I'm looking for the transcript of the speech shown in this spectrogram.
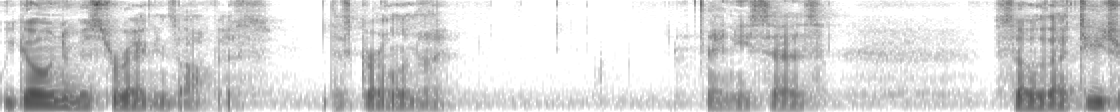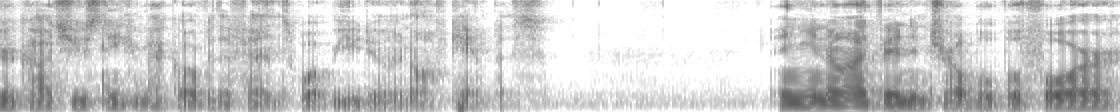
we go into Mr. Reagan's office, this girl and I, and he says, So that teacher caught you sneaking back over the fence. What were you doing off campus? And you know, I'd been in trouble before,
